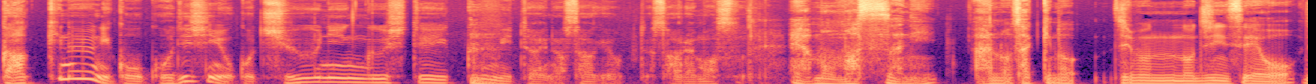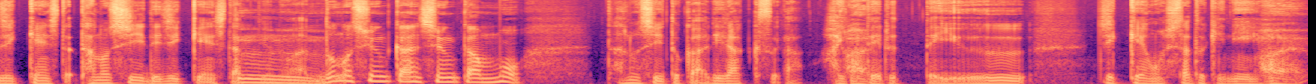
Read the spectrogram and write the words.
楽器のようにこうご自身をこうチューニングしていくみたいな作業ってされます、いやもうまさにあのさっきの自分の人生を実験した楽しいで実験したっていうのは、うん。どの瞬間瞬間も楽しいとかリラックスが入ってるっていう実験をした時に、はい。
